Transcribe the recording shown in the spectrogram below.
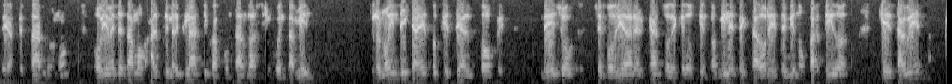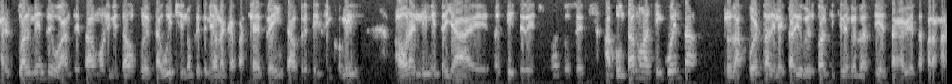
de, aceptarlo, ¿no? Obviamente estamos al primer clásico apuntando a 50 mil, pero no indica esto que sea el tope. De hecho, se podría dar el caso de que 200 mil espectadores estén viendo un partido que tal vez actualmente o antes estábamos limitados por el Tawichi, ¿no? que tenía una capacidad de 30 o 35 mil. Ahora el límite ya eh, no existe, de hecho. ¿no? Entonces, apuntamos a 50, pero las puertas del estadio virtual, si quieren verlo así, están abiertas para más.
